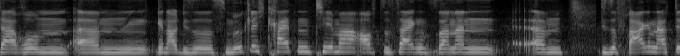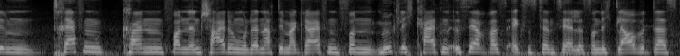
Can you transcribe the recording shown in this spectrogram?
darum, ähm, genau dieses Möglichkeiten-Thema aufzuzeigen, sondern ähm, diese Frage nach dem Treffen können von Entscheidungen oder nach dem Ergreifen von Möglichkeiten ist ja was Existenzielles. Und ich glaube, dass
